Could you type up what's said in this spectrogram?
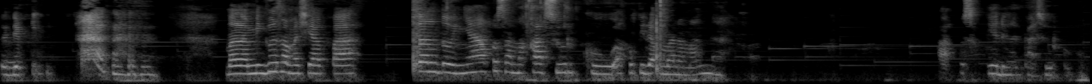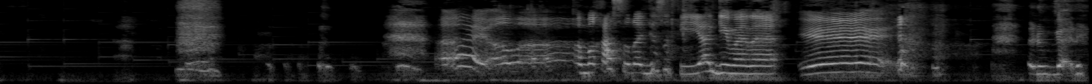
rezeki malam minggu sama siapa? Tentunya aku sama kasurku aku tidak ke mana-mana aku setia dengan kasurku. Ay Allah. Sama kasur aja setia gimana? Eh. Aduh enggak deh.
